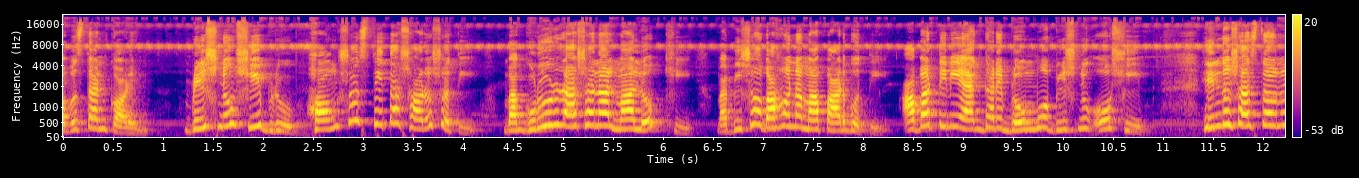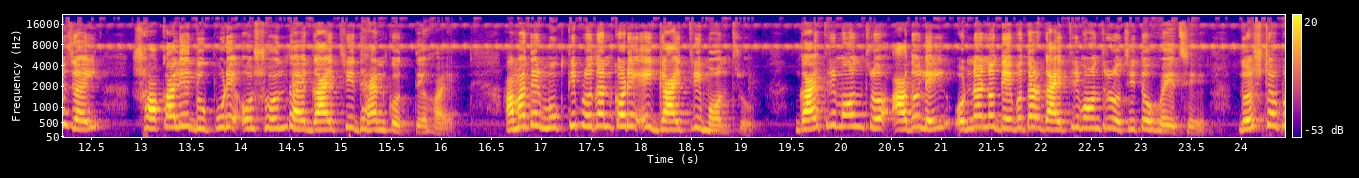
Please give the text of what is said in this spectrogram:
অবস্থান করেন। বিষ্ণু শিবরূপ, হংসস্থিতা সরস্বতী বা গুরুর রাসনাল মা লক্ষ্মী বা বিষবাহনা মা পার্বতী। আবার তিনি একধারে ব্রহ্ম, বিষ্ণু ও শিব। হিন্দু শাস্ত্র অনুযায়ী সকালে, দুপুরে ও সন্ধ্যায় গায়ত্রী ধ্যান করতে হয়। আমাদের মুক্তি প্রদান করে এই গায়ত্রী মন্ত্র। গায়ত্রী মন্ত্র আদলেই অন্যান্য দেবতার গায়ত্রী মন্ত্র রচিত হয়েছে। দ্রষ্টব্য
